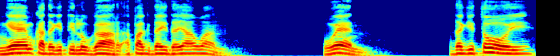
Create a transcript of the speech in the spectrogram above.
ngem kadagiti lugar a pagdaydayawan. Wen, dagitoy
